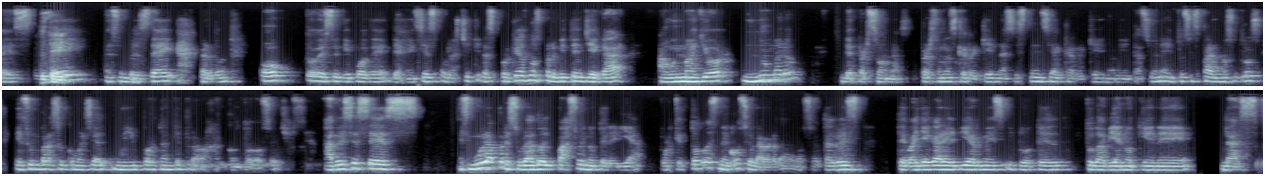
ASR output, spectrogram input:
Best Day, es un Best Day, perdón, o todo este tipo de, de agencias o las chiquitas, porque ellos nos permiten llegar a un mayor número de personas, personas que requieren asistencia, que requieren orientación. Entonces, para nosotros es un brazo comercial muy importante trabajar con todos ellos. A veces es es muy apresurado el paso en hotelería, porque todo es negocio, la verdad. O sea, tal vez te va a llegar el viernes y tu hotel todavía no tiene las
